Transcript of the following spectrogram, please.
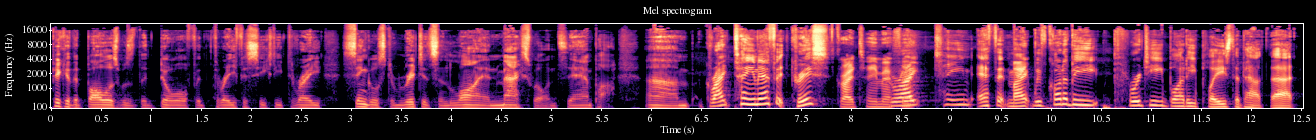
Pick of the bowlers was the Dorf with three for 63. Singles to Richardson, Lyon, Maxwell, and Zampa. Um, great team effort, Chris. Great team effort. Great team effort, mate. We've got to be pretty bloody pleased about that.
